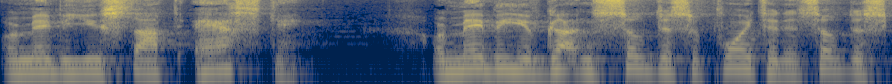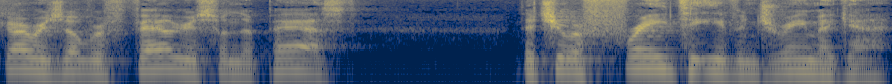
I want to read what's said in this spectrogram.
Or maybe you stopped asking. Or maybe you've gotten so disappointed and so discouraged over failures from the past that you're afraid to even dream again.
